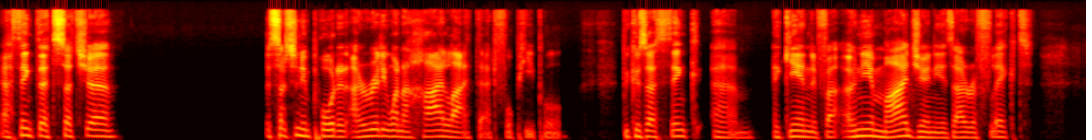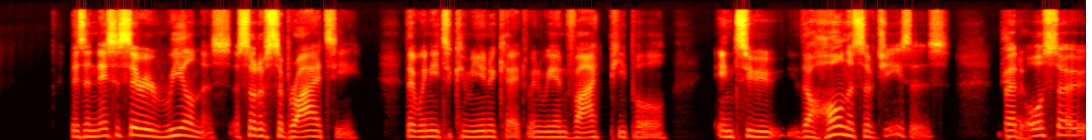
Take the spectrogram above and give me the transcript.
I think that's such a it's such an important. I really want to highlight that for people because I think um, again, if I only in my journey as I reflect, there's a necessary realness, a sort of sobriety that we need to communicate when we invite people into the wholeness of Jesus, but sure. also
